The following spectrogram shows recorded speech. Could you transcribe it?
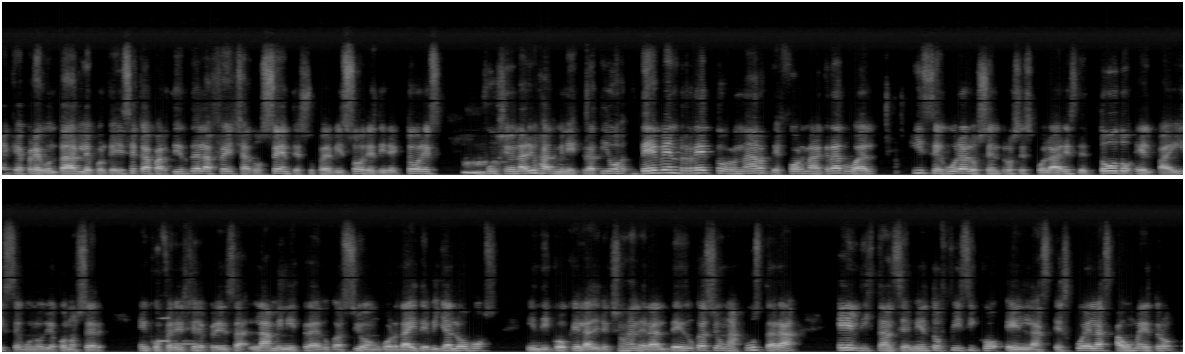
Hay que preguntarle porque dice que a partir de la fecha docentes, supervisores, directores, funcionarios administrativos deben retornar de forma gradual y segura a los centros escolares de todo el país, según lo dio a conocer en conferencia de prensa la ministra de Educación, Gorday de Villalobos, indicó que la Dirección General de Educación ajustará el distanciamiento físico en las escuelas a un metro,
